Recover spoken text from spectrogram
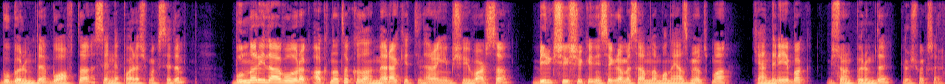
bu bölümde bu hafta seninle paylaşmak istedim. Bunlar ilave olarak aklına takılan, merak ettiğin herhangi bir şey varsa bir kişi şirket Instagram hesabından bana yazmayı unutma. Kendine iyi bak. Bir sonraki bölümde görüşmek üzere.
